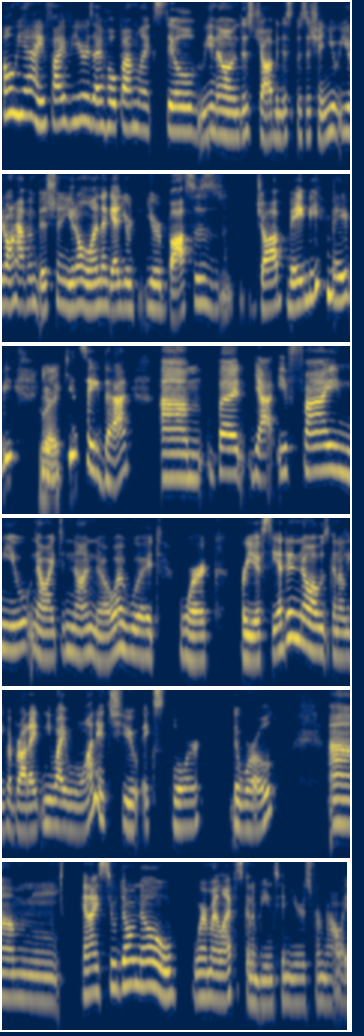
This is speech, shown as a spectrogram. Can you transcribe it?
oh yeah, in five years, I hope I'm like still, you know, in this job, in this position. You, you don't have ambition. You don't want to get your, your boss's job. Maybe, maybe right. you, you can say that. Um, but yeah, if I knew, no, I did not know I would work for UFC. I didn't know I was going to leave abroad. I knew I wanted to explore the world. Um, and I still don't know where my life is going to be in 10 years from now. I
